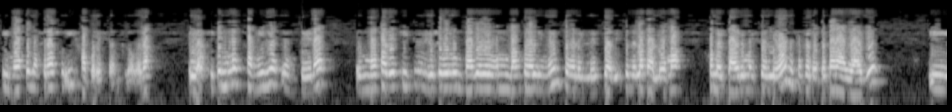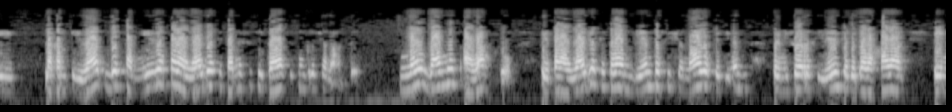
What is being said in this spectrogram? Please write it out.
y no conocer a su hija, por ejemplo, ¿verdad? Eh, así tenemos familias enteras yo soy voluntario de un banco de alimentos de la iglesia Virgen de la Paloma con el padre Moisés León, el sacerdote paraguayo, y la cantidad de familias paraguayas que están necesitadas es impresionante. No damos abasto. Eh, paraguayos que estaban bien posicionados, que tienen permiso de residencia, que trabajaban en,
